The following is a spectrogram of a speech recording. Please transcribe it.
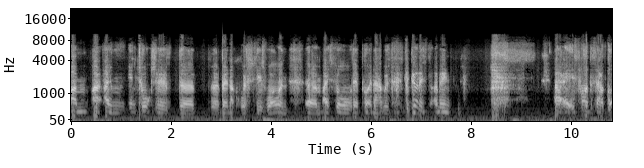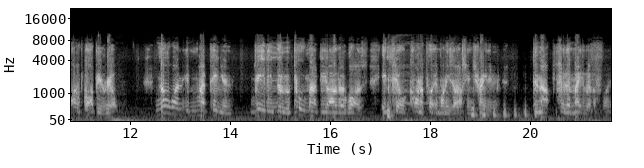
I'm in talks with the uh, bare knuckle as well, and um, I saw they're putting out with. To be honest, I mean, uh, it's hard to say. I've got, I've got to be real. No one, in my opinion, really knew who Paul Malignaggi was until Conor put him on his ass in training. Up for the Mayweather fight.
